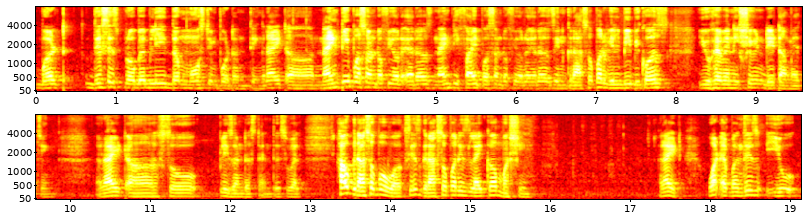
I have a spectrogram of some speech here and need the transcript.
But this is probably the most important thing right? 90% uh, of your errors 95% of your errors in grasshopper will be because you have an issue in data matching right? Uh, so please understand this well. How grasshopper works is grasshopper is like a machine right? What happens is you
